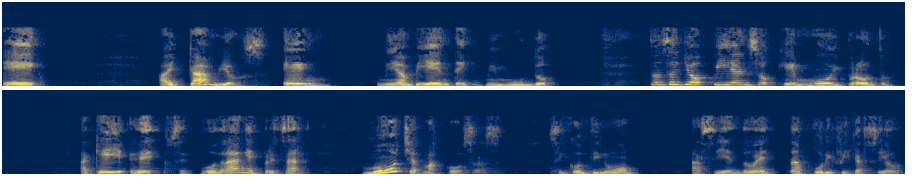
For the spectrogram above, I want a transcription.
Eh, hay cambios en mi ambiente, mi mundo. Entonces yo pienso que muy pronto aquí eh, se podrán expresar muchas más cosas si continúo haciendo esta purificación.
